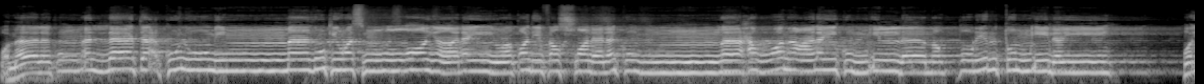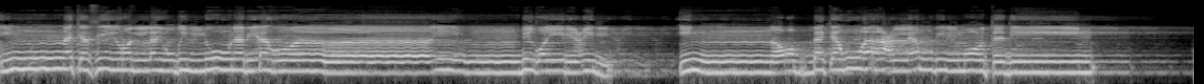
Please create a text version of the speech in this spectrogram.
وما لكم ألا تأكلوا مما ذكر اسم الله عليه وقد فصل لكم ما حرم عليكم إلا ما اضطررتم إليه وإن كثيرا ليضلون بأهوائهم بغير علم إن ربك هو أعلم بالمعتدين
